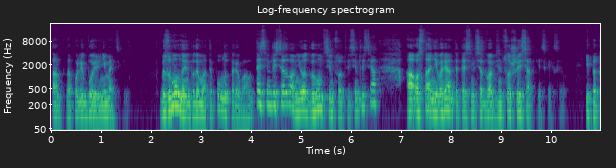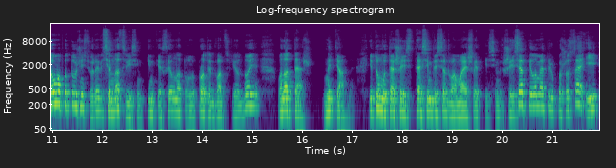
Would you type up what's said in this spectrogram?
танк на полі бою німецький. Безумовно, він буде мати повну перевагу. Т-72 в нього двигун 780, а останні варіанти Т-72 860 кінських сил. І питома потужність вже 18,8 кінських сил на тонну. Проти 21 вона теж не тягне. І тому Т-6 Т-72 має швидкість 60 км по шосе і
